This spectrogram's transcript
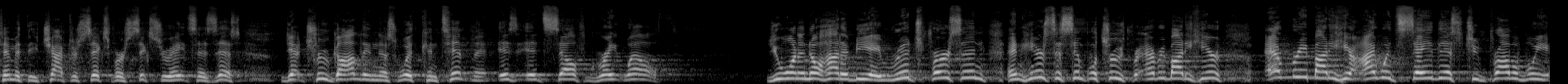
Timothy chapter 6 verse 6 through 8 says this, yet true godliness with contentment is itself great wealth. You want to know how to be a rich person? And here's the simple truth for everybody here. Everybody here, I would say this to probably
